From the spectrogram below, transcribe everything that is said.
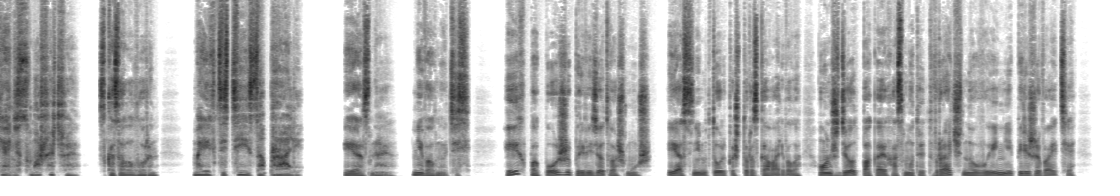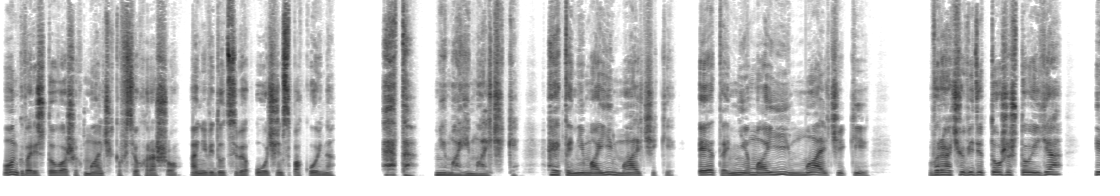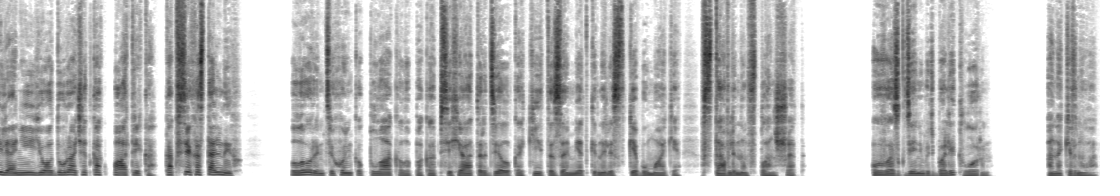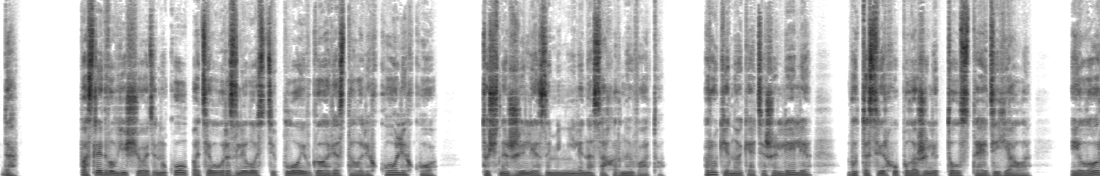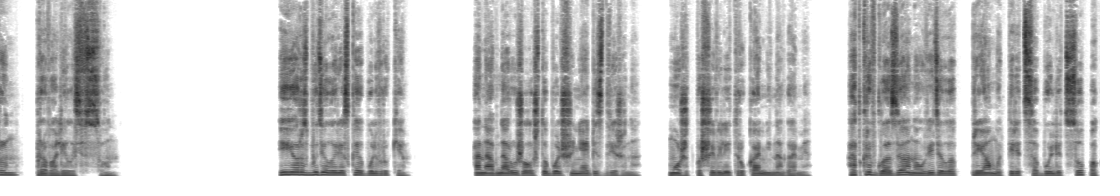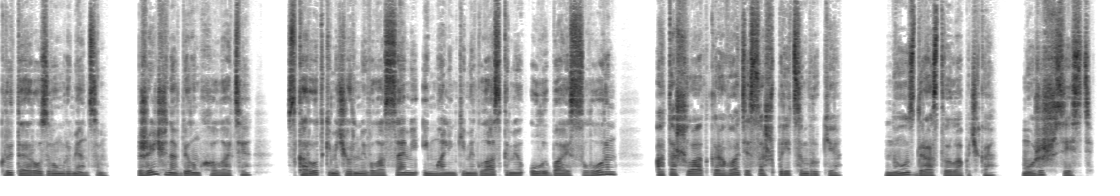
Я не сумасшедшая, сказала Лорен. Моих детей забрали. Я знаю. Не волнуйтесь. Их попозже привезет ваш муж. Я с ним только что разговаривала. Он ждет, пока их осмотрит врач, но вы не переживайте. Он говорит, что у ваших мальчиков все хорошо. Они ведут себя очень спокойно. Это не мои мальчики. Это не мои мальчики. Это не мои мальчики. Врач увидит то же, что и я, или они ее одурачат, как Патрика, как всех остальных. Лорен тихонько плакала, пока психиатр делал какие-то заметки на листке бумаги, вставленном в планшет. «У вас где-нибудь болит, Лорен?» Она кивнула. «Да». Последовал еще один укол, по телу разлилось тепло, и в голове стало легко-легко. Точно желе заменили на сахарную вату. Руки и ноги отяжелели, будто сверху положили толстое одеяло, и Лорен провалилась в сон. Ее разбудила резкая боль в руке. Она обнаружила, что больше не обездвижена, может пошевелить руками и ногами. Открыв глаза, она увидела прямо перед собой лицо, покрытое розовым румянцем. Женщина в белом халате, с короткими черными волосами и маленькими глазками, улыбаясь Лорен, отошла от кровати со шприцем в руке. «Ну, здравствуй, лапочка. Можешь сесть».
